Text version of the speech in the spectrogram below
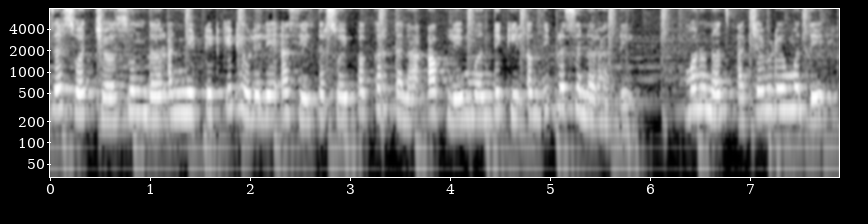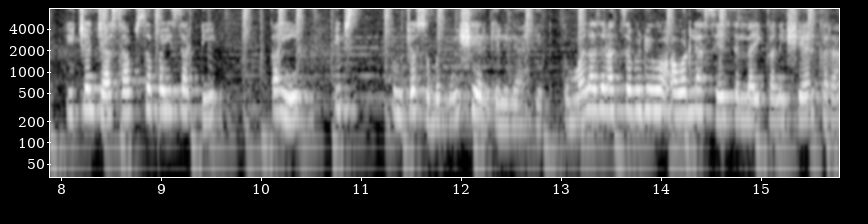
जर स्वच्छ सुंदर आणि नीटनेटके ठेवलेले असेल तर स्वयंपाक करताना आपले मन देखील अगदी प्रसन्न राहते. म्हणूनच आजच्या व्हिडिओमध्ये किचनच्या साफसफाईसाठी काही टिप्स तुमच्यासोबत मी शेअर केलेल्या आहेत. तुम्हाला जर आजचा व्हिडिओ आवडला असेल तर लाईक आणि शेअर करा.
